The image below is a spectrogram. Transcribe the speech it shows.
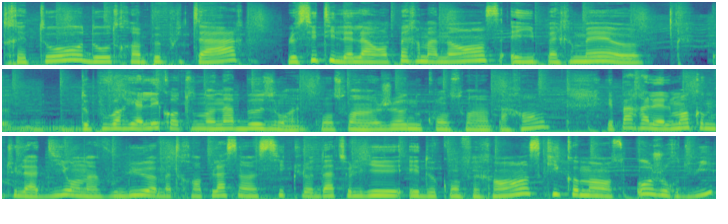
très tôt, d'autres un peu plus tard. Le site, il est là en permanence et il permet de pouvoir y aller quand on en a besoin, qu'on soit un jeune ou qu'on soit un parent. Et parallèlement, comme tu l'as dit, on a voulu euh, mettre en place un cycle d'ateliers et de conférences qui commence aujourd'hui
